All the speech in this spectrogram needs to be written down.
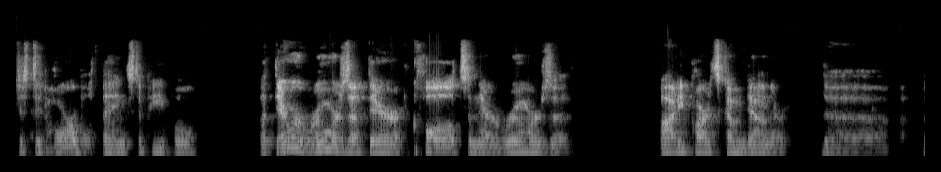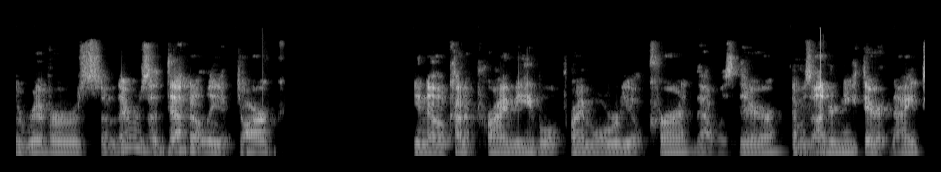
just did horrible things to people. But there were rumors up there of cults, and there were rumors of body parts coming down the the the rivers. So there was a definitely a dark, you know, kind of primeval, primordial current that was there, that was underneath there at night,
